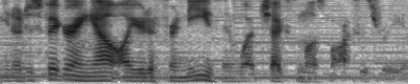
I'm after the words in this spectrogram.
you know just figuring out all your different needs and what checks the most boxes for you.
